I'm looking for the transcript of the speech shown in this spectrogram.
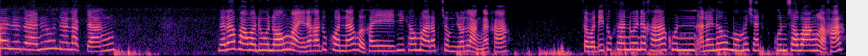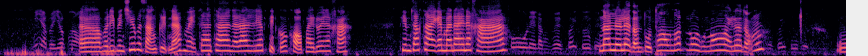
อเดี๋ยวแต่นี่น่ารักจังดาด้าพามาดูน้องใหม่นะคะ ทุกคนนะเผื่อใครที่เข้ามารับชมย้อนหลังนะคะ สวัสดีทุกท่านด้วยนะคะ คุณอะไรเนาะมองไม่ชัดคุณสว่างเหรอคะ ย่าไปยกเนาะเอ่อพอดีเป็นชื่อภาษาอังกฤษนะไม่ถ้าถ้าดาด้าเรียกผิดก็ขออภัยด้วยนะคะ พิมพ์ทักทายกันมาได้นะคะ โอ้เลยหลังเลยค่อยตื้อเป็นนั่นเลยเลยตอนตัวเท่านัดเลยคุณน้อยเลยตอนค่อยตื้อเป็นโอ้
